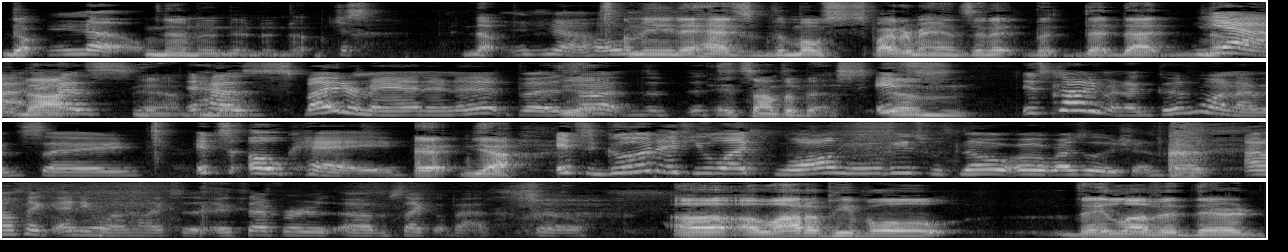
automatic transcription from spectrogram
No. no, No, no, no, no, no. just No. no. I mean, it has the most Spider Mans in it, but that that no, yeah, not, it has yeah, it no. has Spider-Man in it, but it's Yeah. not the it's, It's not the best. It's- um, it's not even a good one. I would say it's okay. eh, yeah, It's good if you like long movies with no uh, resolution, but I don't think anyone likes it except for um, psychopaths. So uh, a lot of people they love it. They're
